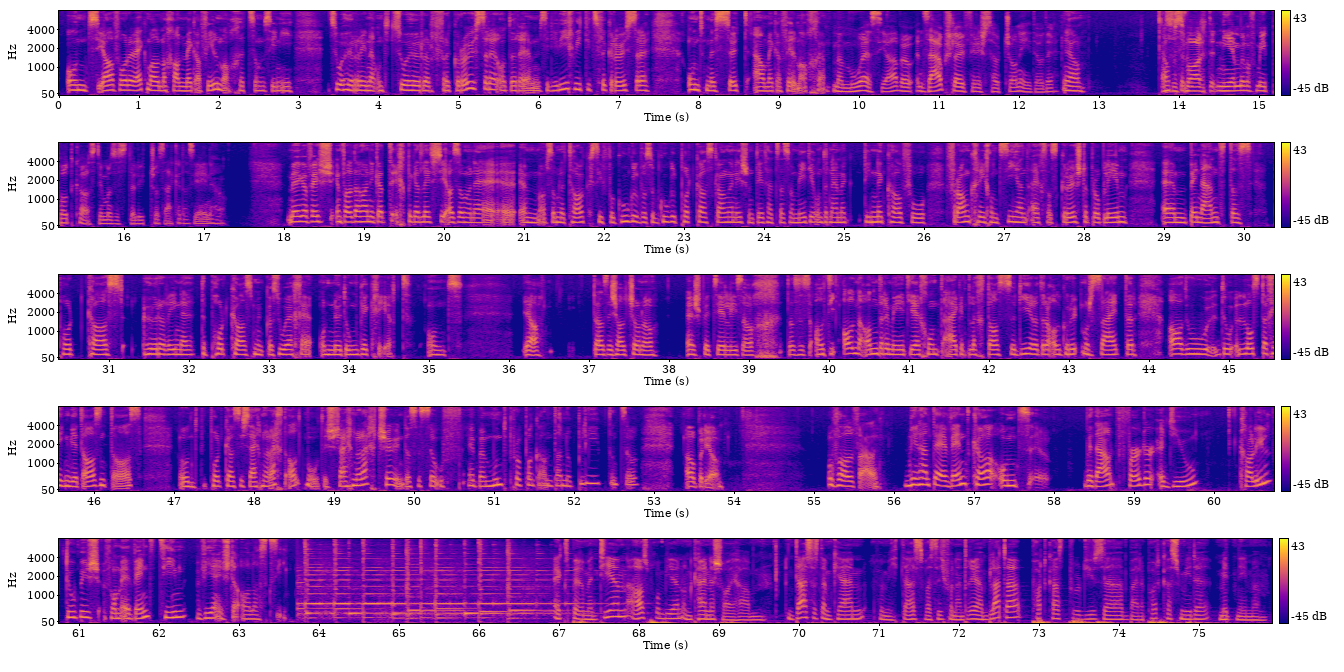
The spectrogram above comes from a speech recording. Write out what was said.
Und ja, vorweg mal, man kann mega viel machen, um seine Zuhörerinnen und Zuhörer zu vergrößern oder ähm, seine Reichweite zu vergrößern. Und man sollte auch mega viel machen. Man muss, ja, weil ein Selbstläufer ist es halt schon nicht, oder? Ja. Also Absolut. es wartet niemand auf meinen Podcast. Ich muss es den Leuten schon sagen, dass ich einen habe. Mega fest. Im Fall da habe ich grad, ich bin gerade letztens an so einem, äh, ähm, so einem Tag von Google, wo es um Google Podcast gegangen ist und dort hat es also Medienunternehmen drin von Frankreich und sie haben eigentlich das größte Problem ähm, benannt, dass Podcast-Hörerinnen den Podcast müssen suchen und nicht umgekehrt. Und ja, das ist halt schon noch eine spezielle Sache, dass es all die, allen anderen Medien kommt eigentlich das zu dir oder der Algorithmus sagt dir, ah, du, du hörst doch irgendwie das und das. Und bei Podcasts ist es eigentlich noch recht altmodisch. Es ist eigentlich noch recht schön, dass es so auf eben Mundpropaganda noch bleibt und so. Aber ja, auf alle Fälle. Wir hatten ein Event und äh, without further ado, Khalil, du bist vom Event-Team. Wie war der Anlass? Gewesen? Experimentieren, ausprobieren und keine Scheu haben. Das ist im Kern für mich das, was ich von Andrea Blatter, Podcast-Producer bei der Podcast-Schmiede, mitnehme.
